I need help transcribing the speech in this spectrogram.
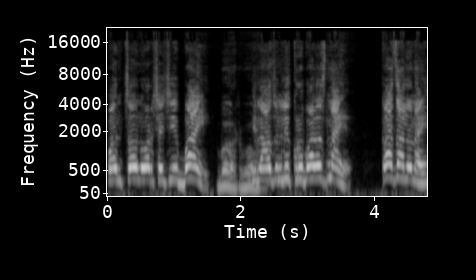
पंचावन्न वर्षाची बाय. बर बर. तिला अजून लेकरू बाळच नाही. का झालं नाही?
